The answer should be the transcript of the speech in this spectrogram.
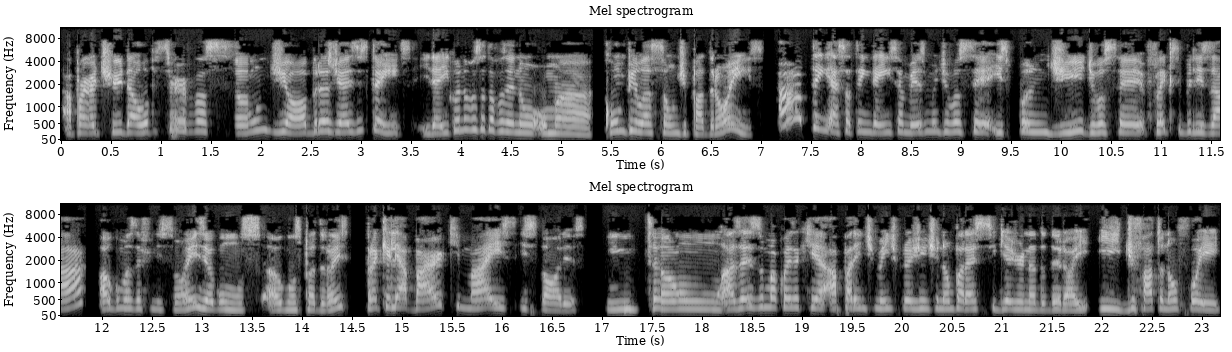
a partir da observação de obras já existentes. E daí quando você tá fazendo uma compilação de padrões, ah, tem essa tendência mesmo de você expandir, de você flexibilizar algumas definições e alguns, alguns padrões para que ele abarque mais histórias. Então, às vezes uma coisa que aparentemente pra gente não parece seguir a jornada do herói e de fato não foi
